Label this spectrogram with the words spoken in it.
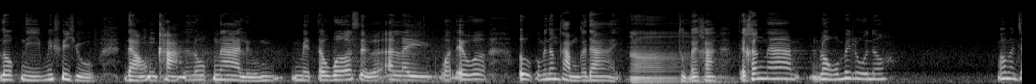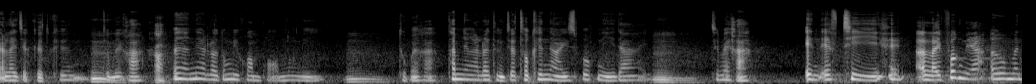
โลกนี้ไม่ไปอยู่ดาวอังคารโลกหน้าหรือ Metaverse หรืออะไร whatever เออก็ไม่ต้องทำก็ได้อ่าถูกไหมคะ แต่ข้างหน้าเราก็ไม่รู้เนาะ ว่ามันจะอะไรจะเกิดขึ้นอืมถูกไหมคะครับเพราะฉะนั้นเนี่ยเราต้องมีความพร้อมตรงนี้อืมถูกไหมคะทำยังไงเราถึงจะ tokenize พวกนี้ได้อืมใช่ไหมคะ NFT อะไรพวกเนี้ยเออมัน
